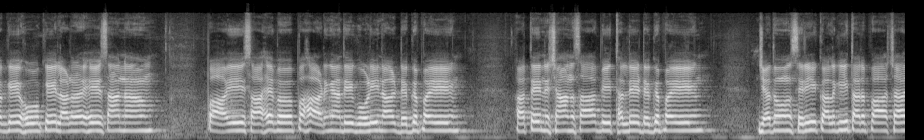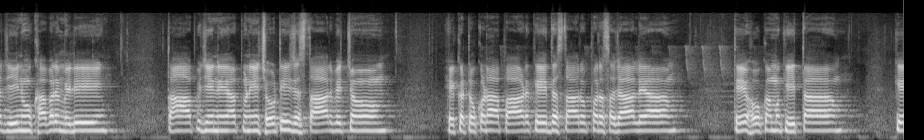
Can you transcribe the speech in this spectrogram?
ਅੱਗੇ ਹੋ ਕੇ ਲੜ ਰਹੇ ਸਨ। ਭਾਈ ਸਾਹਿਬ ਪਹਾੜੀਆਂ ਦੀ ਗੋਲੀ ਨਾਲ ਡਿੱਗ ਪਏ ਅਤੇ ਨਿਸ਼ਾਨ ਸਾਹਿਬ ਵੀ ਥੱਲੇ ਡਿੱਗ ਪਏ। ਜਦੋਂ ਸ੍ਰੀ ਕਲਗੀਧਰ ਪਾਤਸ਼ਾਹ ਜੀ ਨੂੰ ਖਬਰ ਮਿਲੀ ਤਾਂ ਆਪ ਜੀ ਨੇ ਆਪਣੀ ਛੋਟੀ ਦਸਤਾਰ ਵਿੱਚੋਂ ਇੱਕ ਟੁਕੜਾ ਪਾੜ ਕੇ ਦਸਤਾਰ ਉੱਪਰ ਸਜਾ ਲਿਆ ਤੇ ਹੁਕਮ ਕੀਤਾ ਕਿ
